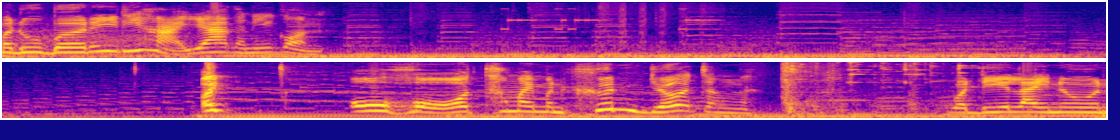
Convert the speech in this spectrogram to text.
มาดูเบอร์รี่ที่หายากอันนี้ก่อนเอ้ยโอ้โหทำไมมันขึ้นเยอะจังวัดดีไลนูน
